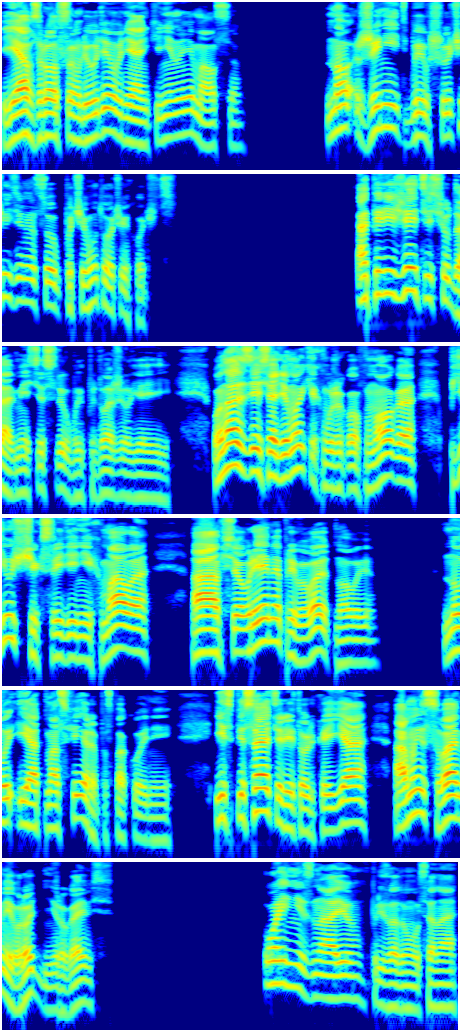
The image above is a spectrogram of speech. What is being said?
Я взрослым людям в няньке не нанимался. Но женить бывшую учительницу почему-то очень хочется. «А переезжайте сюда вместе с Любой», — предложил я ей. «У нас здесь одиноких мужиков много, пьющих среди них мало, а все время прибывают новые». Ну и атмосфера поспокойней. Из писателей только я, а мы с вами вроде не ругаемся. — Ой, не знаю, — призадумалась она.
